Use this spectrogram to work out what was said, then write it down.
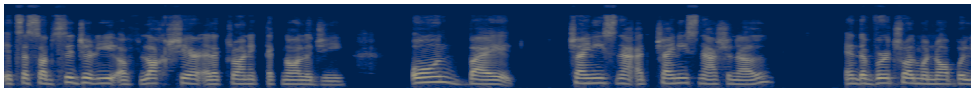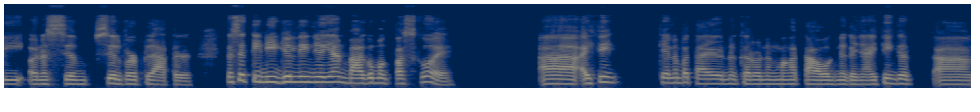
it's a subsidiary of Lockshare Electronic Technology owned by Chinese na at Chinese national and the virtual monopoly on a sil- silver platter. Kasi tinigil ninyo yan bago magpasko eh. Ah, I think kailan ba tayo nagkaroon ng mga tawag na ganyan? I think that uh,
